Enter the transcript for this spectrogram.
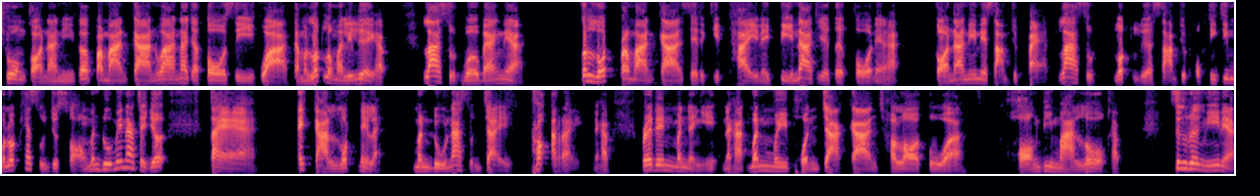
ช่วงก่อนหน้านี้ก็ประมาณการว่าน่าจะโตสี่กว่า แต่มันลดลงมาเรื่อยๆครับล่าสุด World Bank เนี่ย ก็ลดประมาณการเศรษฐกิจไทยในปีหน้าที่จะเติบโตเนี่ยฮะก่อนหน้านี้ใน 3.8 ล่าสุดลดเหลือ 3.6 จริงๆ มันลดแค่ 0.2 มันดูไม่น่าจะเยอะ แต่ไอการลดนี่แหละ มันดูน่าสนใจ เพราะอะไรนะครับ ประเด็นมันอย่างนี้นะฮะมันมีผลจากการชะลอตัวของดีมาโลกครับ ซึ่งเรื่องนี้เนี่ย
